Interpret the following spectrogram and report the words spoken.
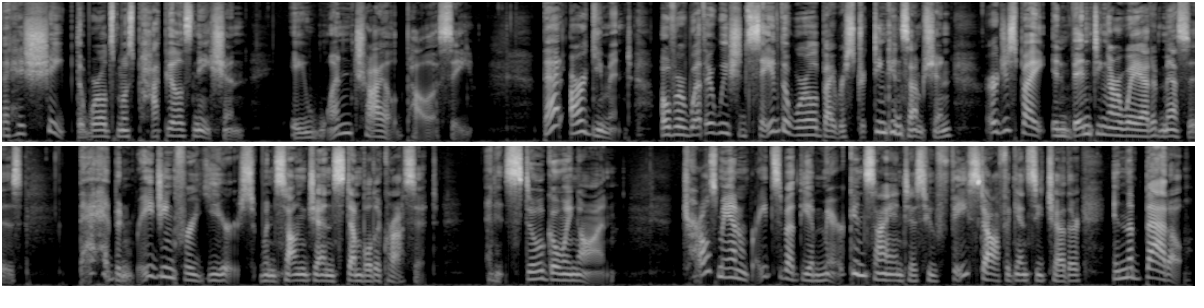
that has shaped the world's most populous nation a one child policy. That argument over whether we should save the world by restricting consumption or just by inventing our way out of messes, that had been raging for years when Song Jian stumbled across it. And it's still going on. Charles Mann writes about the American scientists who faced off against each other in the battle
